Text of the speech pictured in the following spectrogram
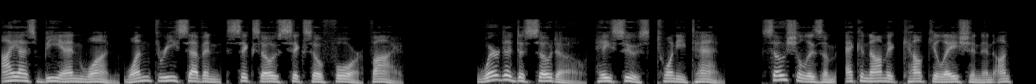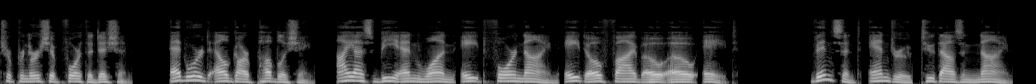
ISBN 1-137-60604-5. Huerta de Soto, Jesus 2010. Socialism, Economic Calculation and Entrepreneurship 4th edition. Edward Elgar Publishing. ISBN 1-849-80500-8. Vincent, Andrew 2009.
